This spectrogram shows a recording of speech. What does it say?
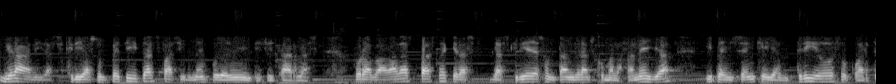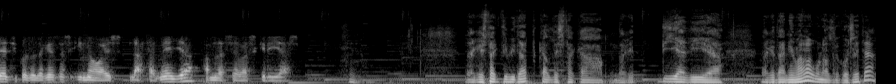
gran i les cries són petites, fàcilment podem identificar-les. Però a vegades passa que les, les cries ja són tan grans com la femella i pensem que hi ha trios o quartets i coses d'aquestes i no, és la femella amb les seves cries. D'aquesta activitat cal destacar d'aquest dia a dia d'aquest animal alguna altra coseta?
